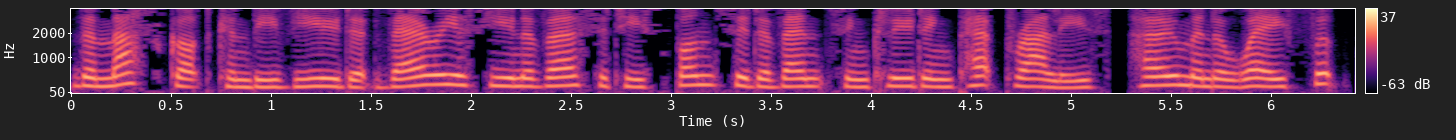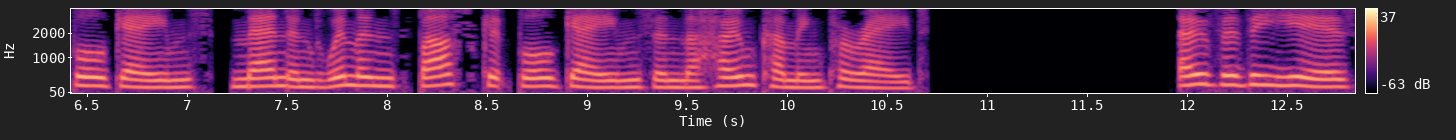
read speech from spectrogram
The mascot can be viewed at various university-sponsored events including pep rallies, home and away football games, men and women's basketball games and the homecoming parade. Over the years,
